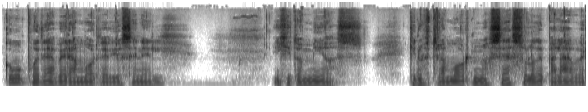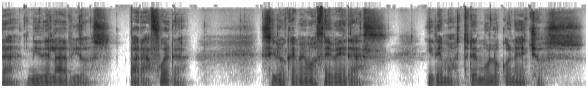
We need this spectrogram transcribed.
¿cómo puede haber amor de Dios en él? Hijitos míos, que nuestro amor no sea solo de palabra ni de labios para afuera, sino que amemos de veras y demostrémoslo con hechos.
